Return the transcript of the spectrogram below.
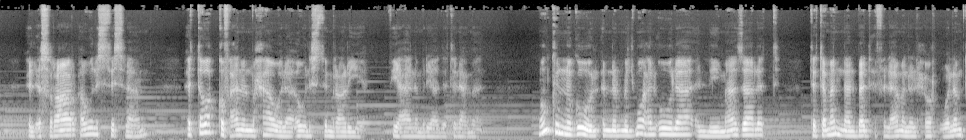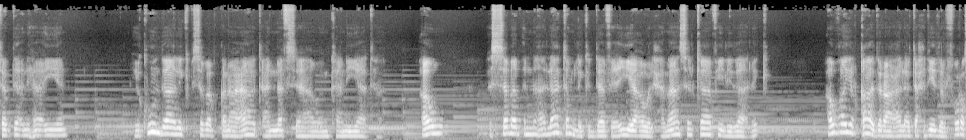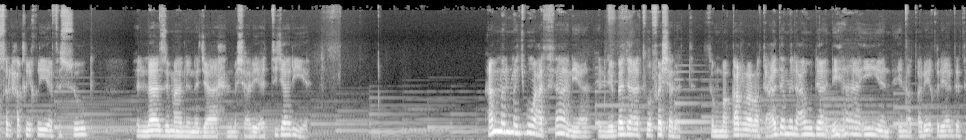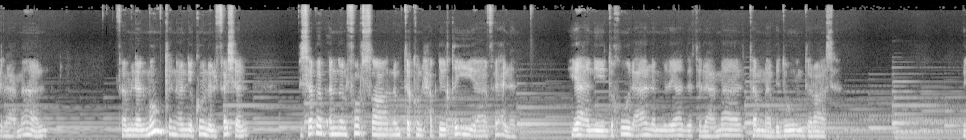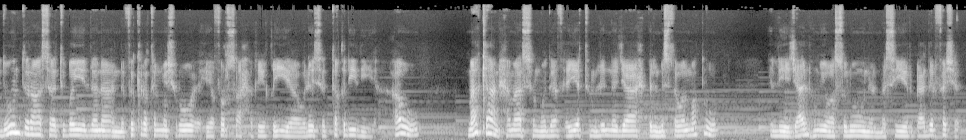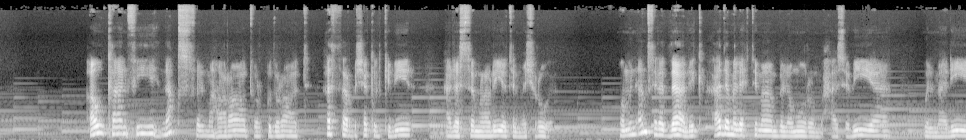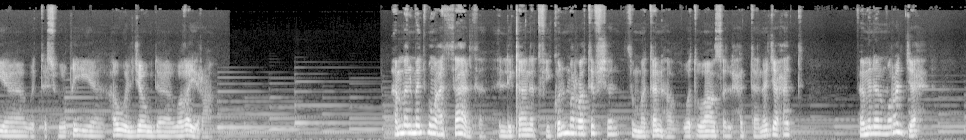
الإصرار أو الاستسلام التوقف عن المحاولة أو الاستمرارية في عالم ريادة الأعمال. ممكن نقول أن المجموعة الأولى اللي ما زالت تتمنى البدء في العمل الحر ولم تبدأ نهائيا يكون ذلك بسبب قناعات عن نفسها وإمكانياتها أو السبب أنها لا تملك الدافعية أو الحماس الكافي لذلك أو غير قادرة على تحديد الفرص الحقيقية في السوق اللازمة لنجاح المشاريع التجارية. أما المجموعة الثانية اللي بدأت وفشلت ثم قررت عدم العودة نهائيا إلى طريق ريادة الأعمال فمن الممكن أن يكون الفشل بسبب أن الفرصة لم تكن حقيقية فعلا يعني دخول عالم ريادة الأعمال تم بدون دراسة بدون دراسة تبين لنا أن فكرة المشروع هي فرصة حقيقية وليست تقليدية أو ما كان حماسهم ودافعيتهم للنجاح بالمستوى المطلوب اللي يجعلهم يواصلون المسير بعد الفشل. أو كان فيه نقص في المهارات والقدرات أثر بشكل كبير على استمرارية المشروع. ومن أمثلة ذلك عدم الاهتمام بالأمور المحاسبية والمالية والتسويقية أو الجودة وغيرها. أما المجموعة الثالثة اللي كانت في كل مرة تفشل ثم تنهض وتواصل حتى نجحت فمن المرجح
